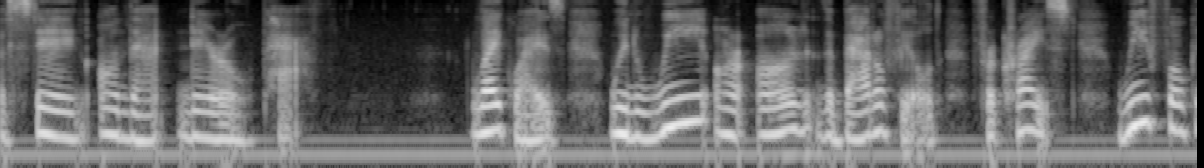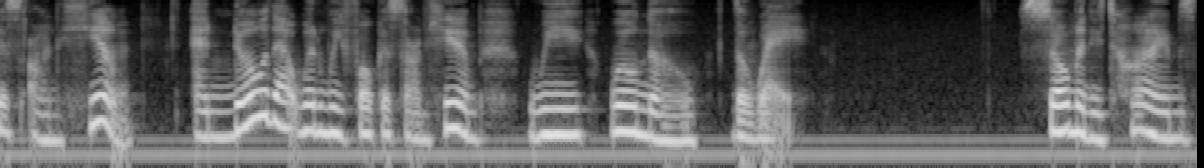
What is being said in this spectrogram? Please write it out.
of staying on that narrow path. Likewise, when we are on the battlefield for Christ, we focus on Him and know that when we focus on Him, we will know the way so many times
